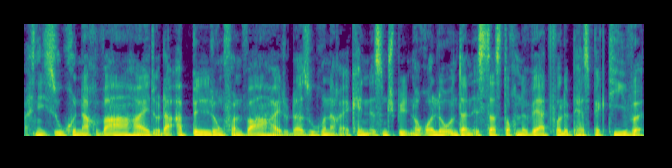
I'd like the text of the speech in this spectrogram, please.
weiß nicht, Suche nach Wahrheit oder Abbildung von Wahrheit oder Suche nach Erkenntnissen spielt eine Rolle und dann ist das doch eine wertvolle Perspektive.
